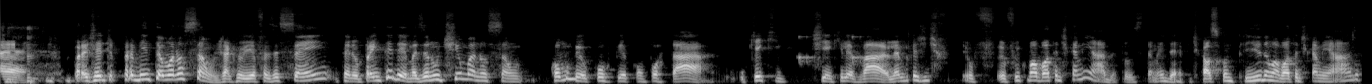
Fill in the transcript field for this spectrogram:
É, para gente, para mim ter uma noção, já que eu ia fazer 100, entendeu? Para entender, mas eu não tinha uma noção como meu corpo ia comportar, o que que tinha que levar. Eu lembro que a gente, eu, eu fui com uma bota de caminhada, para você ter uma ideia, de calça comprida, uma bota de caminhada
